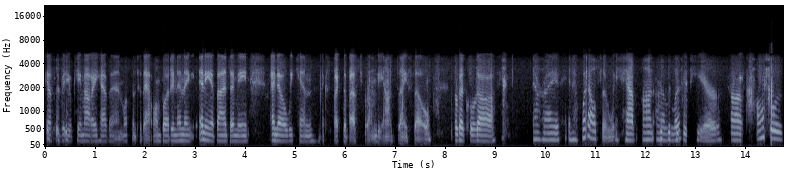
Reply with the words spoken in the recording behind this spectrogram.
guess the video came out. I haven't listened to that one, but in any any event, I mean, I know we can expect the best from Beyonce. So of good course. stuff. All right, and what else do we have on our list here? Uh, also, as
